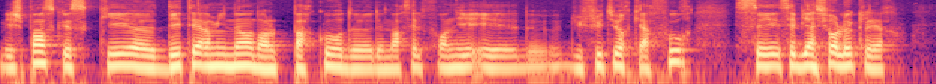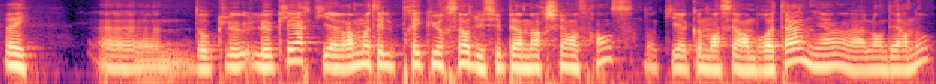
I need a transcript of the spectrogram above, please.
Mais je pense que ce qui est euh, déterminant dans le parcours de, Marcel Fournier et du futur Carrefour, c'est bien sûr Leclerc. Oui. Euh, donc le, Leclerc qui a vraiment été le précurseur du supermarché en France, donc qui a commencé en Bretagne, hein, à Landerneau.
